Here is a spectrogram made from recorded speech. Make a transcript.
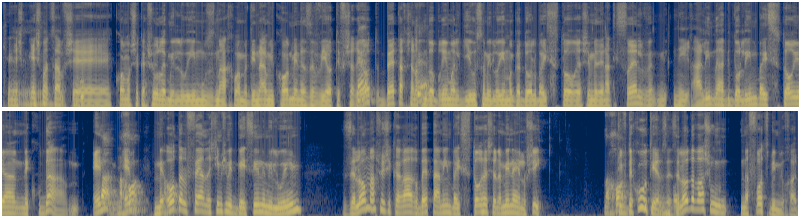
כן, יש, יש מצב שכל מה שקשור למילואים מוזנח במדינה מכל מיני זוויות אפשריות, בטח שאנחנו כן. מדברים על גיוס המילואים הגדול בהיסטוריה של מדינת ישראל, ונראה לי מהגדולים בהיסטוריה, נקודה. אין, אה, אין נכון, מאות נכון. אלפי אנשים שמתגייסים למילואים, זה לא משהו שקרה הרבה פעמים בהיסטוריה של המין האנושי. נכון. תבדקו אותי על זה, זה לא דבר שהוא נפוץ במיוחד.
